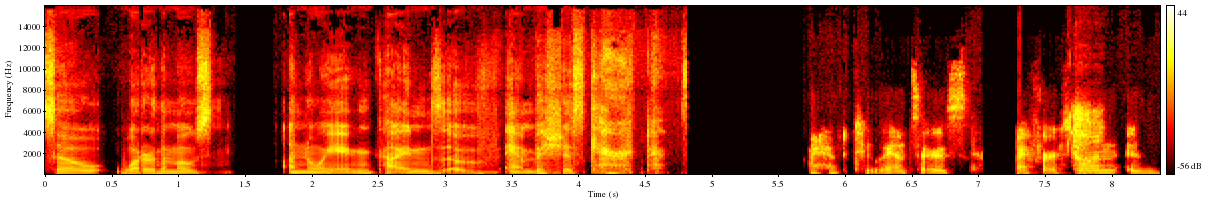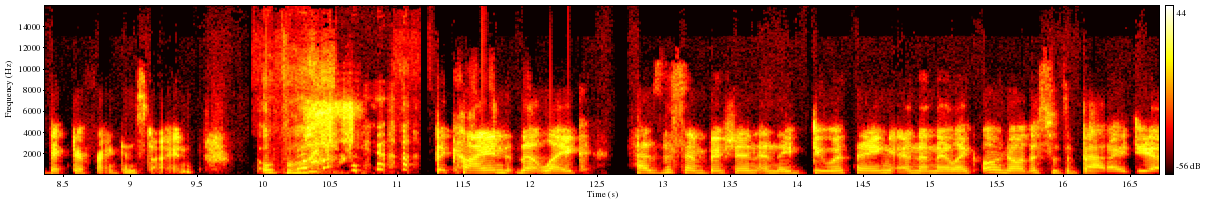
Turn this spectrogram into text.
So, what are the most annoying kinds of ambitious characters? I have two answers. My first one is Victor Frankenstein, Oh boy. the kind that like has this ambition and they do a thing and then they're like, oh no, this was a bad idea.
